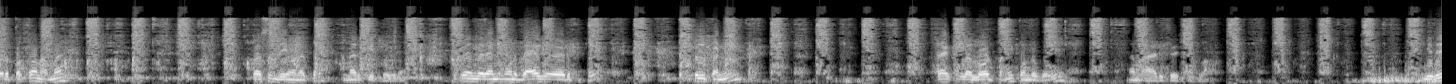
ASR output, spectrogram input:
ஒரு பக்கம் நம்ம பசுந்தீவனத்தை நறுக்கிட்டு இருக்கிறோம் இப்போ இந்த ரெண்டு மூணு பேக் எடுத்துட்டு ஃபில் பண்ணி டிராக்டர்ல லோட் பண்ணி கொண்டு போய் நம்ம அடுக்கி வச்சுக்கலாம். இது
